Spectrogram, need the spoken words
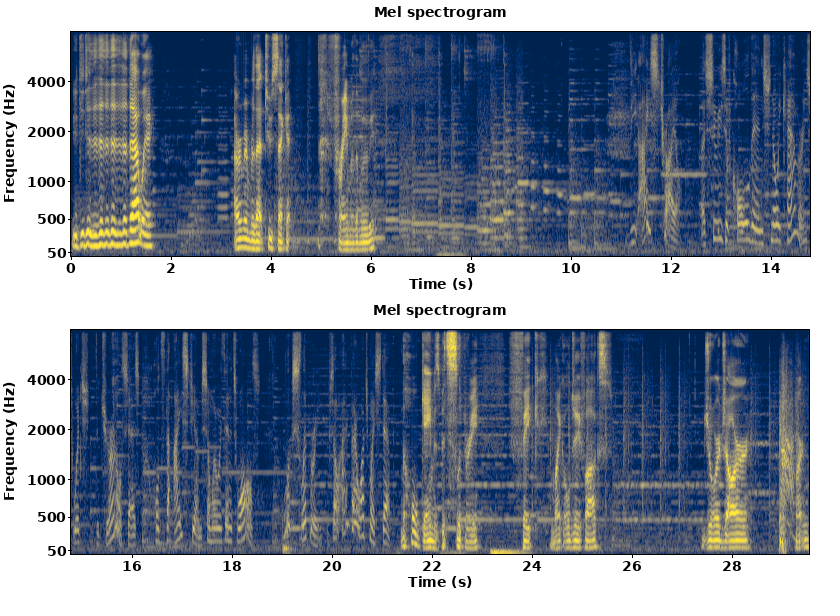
You did it that way. I remember that two second frame of the movie. The Ice Trial. A series of cold and snowy caverns, which the journal says holds the ice gem somewhere within its walls. Looks slippery, so I'd better watch my step. The whole game is a bit slippery. Fake Michael J. Fox. George R. Martin.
